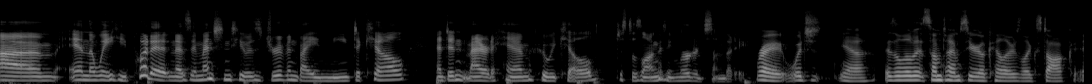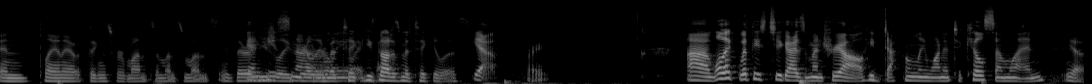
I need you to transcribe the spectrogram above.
Um, and the way he put it, and as I mentioned, he was driven by a need to kill, and it didn't matter to him who he killed, just as long as he murdered somebody. Right, which yeah is a little bit. Sometimes serial killers like stalk and plan out things for months and months and months. They're And usually fairly really metic- like He's that. not as meticulous. Yeah. Right. Um, well, like with these two guys in Montreal, he definitely wanted to kill someone. Yeah,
